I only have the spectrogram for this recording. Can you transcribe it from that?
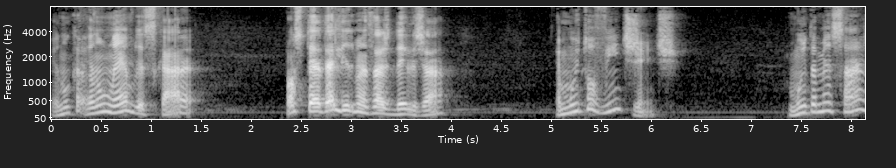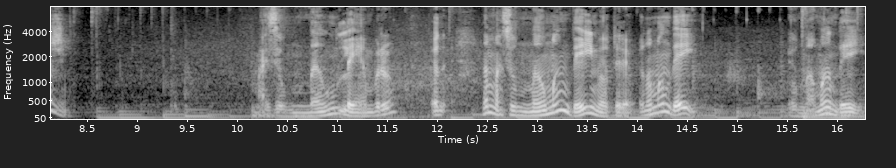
Eu nunca, eu não lembro desse cara. Posso ter até lido mensagem dele já. É muito ouvinte, gente. Muita mensagem. Mas eu não lembro. Eu, não, mas eu não mandei meu telefone. Eu não mandei. Eu não mandei.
